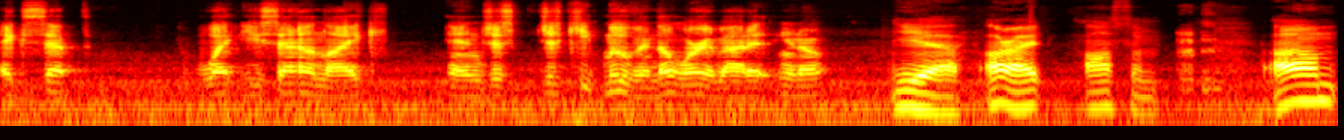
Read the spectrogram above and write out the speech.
accept what you sound like and just just keep moving. Don't worry about it. You know. Yeah. All right. Awesome. Um,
